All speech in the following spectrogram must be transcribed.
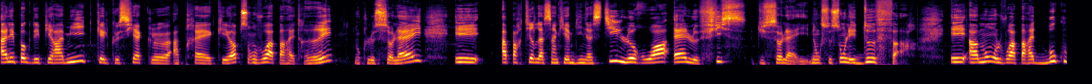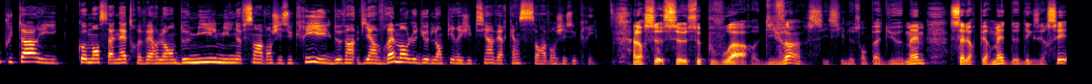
À l'époque des pyramides, quelques siècles après Khéops, on voit apparaître Ré, donc le soleil, et à partir de la cinquième dynastie, le roi est le fils du soleil. Donc ce sont les deux phares. Et Amon, on le voit apparaître beaucoup plus tard, il commence à naître vers l'an 2000, 1900 avant Jésus-Christ, et il devient vraiment le dieu de l'Empire égyptien vers 1500 avant Jésus-Christ. Alors ce, pouvoir divin, s'ils ne sont pas dieux eux-mêmes, ça leur permet d'exercer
